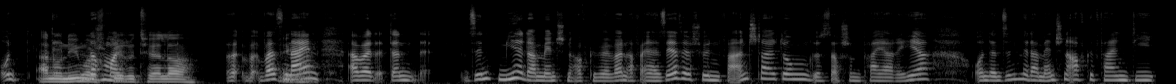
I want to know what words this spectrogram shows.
und Anonymer, Nochmal. spiritueller. Was? Egal. Nein, aber dann sind mir da Menschen aufgefallen. Wir waren auf einer sehr, sehr schönen Veranstaltung, das ist auch schon ein paar Jahre her. Und dann sind mir da Menschen aufgefallen, die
